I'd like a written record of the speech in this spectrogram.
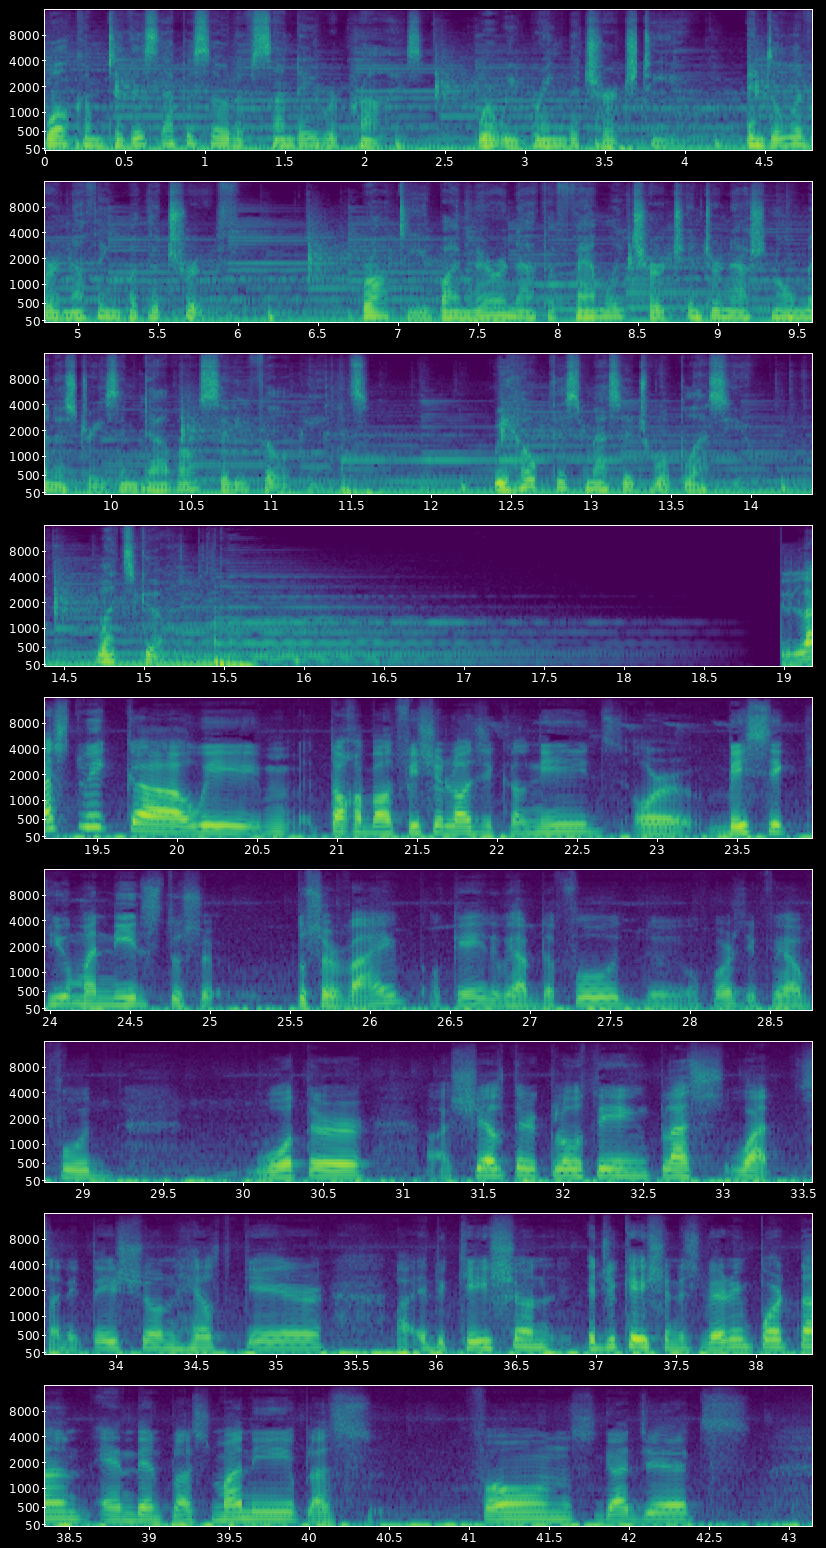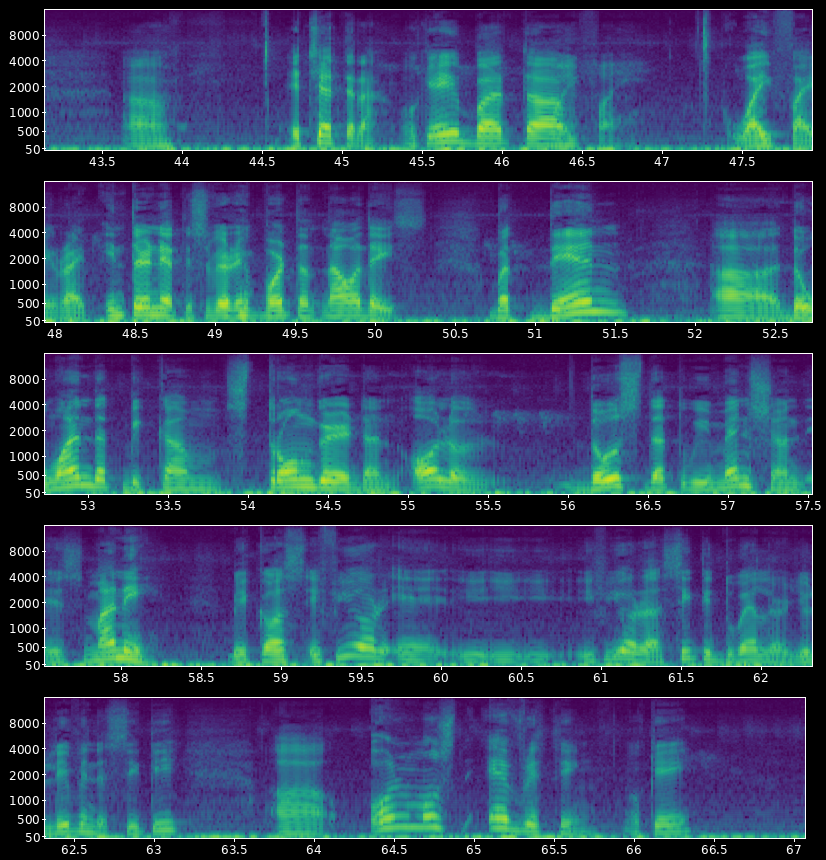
Welcome to this episode of Sunday Reprise, where we bring the church to you and deliver nothing but the truth. Brought to you by Maranatha Family Church International Ministries in Davao City, Philippines. We hope this message will bless you. Let's go. Last week uh, we talked about physiological needs or basic human needs to sur- to survive. Okay, we have the food. Uh, of course, if we have food, water, uh, shelter, clothing, plus what? Sanitation, healthcare, uh, education. Education is very important, and then plus money, plus phones, gadgets, uh, etc. Okay, but um, Wi-Fi. Wi-Fi, right? Internet is very important nowadays. But then, uh, the one that become stronger than all of those that we mentioned is money. Because if you are a, if you are a city dweller, you live in the city, uh, almost everything, okay,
